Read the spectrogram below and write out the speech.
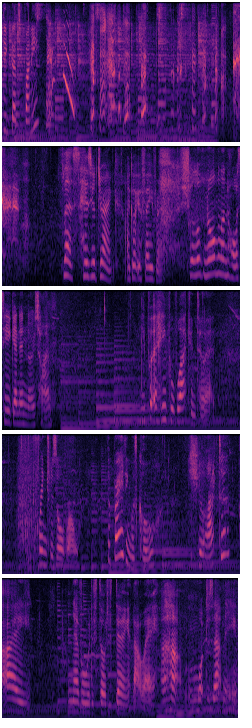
Think that's funny? Fliss, here's your drink. I got your favorite. She'll look normal and horsey again in no time. You put a heap of work into it. Fringe was all wrong. The braiding was cool. You liked it? I never would have thought of doing it that way. Uh-huh. What does that mean?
